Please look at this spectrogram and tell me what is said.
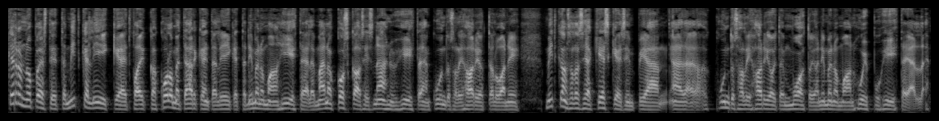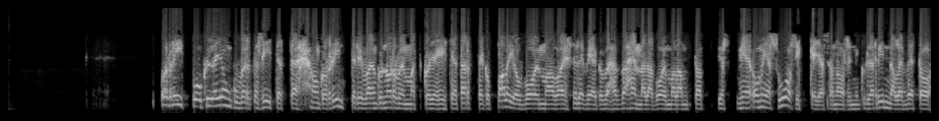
kerro nopeasti, että mitkä liikkeet, vaikka kolme tärkeintä liikettä nimenomaan hiihtäjälle, mä en ole koskaan siis nähnyt hiihtäjän kuntosaliharjoittelua, niin mitkä on sellaisia keskeisimpiä äh, kuntosaliharjoitemuotoja nimenomaan huippuhiihtäjälle? Riippuu kyllä jonkun verran siitä, että onko rinteri vai onko normimatkoja hiihtäjä, tarvitseeko paljon voimaa vai selviääkö vähän vähemmällä voimalla, mutta jos omia suosikkeja sanoisin, niin kyllä rinnalle veto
